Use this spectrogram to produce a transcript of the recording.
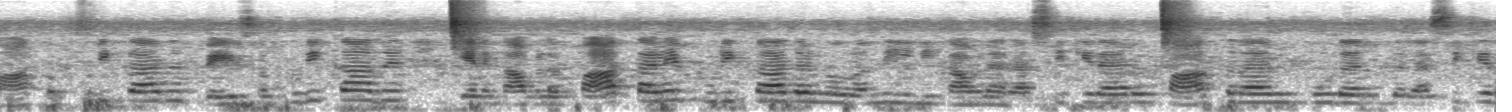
பார்க்க பிடிக்காது பேச பிடிக்காது. எனக்கு அவளை பார்த்தாலே பிடிக்காதுன்னு வந்து இன்னைக்கு அவளை ரசிக்கிறாரு பார்க்குறாரு கூட இருந்து ரசிக்கிறார்.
